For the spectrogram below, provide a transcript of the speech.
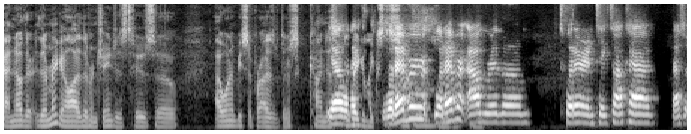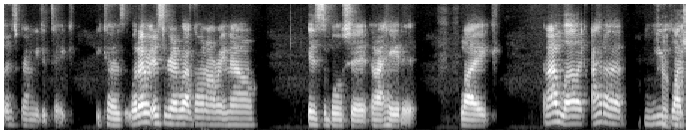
I know they're they're making a lot of different changes too, so I wouldn't be surprised if there's kind of yeah, like, making, whatever whatever algorithm Twitter and TikTok have, that's what Instagram need to take. Because whatever Instagram got going on right now is some bullshit and I hate it. Like, and I love like I had to mute like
